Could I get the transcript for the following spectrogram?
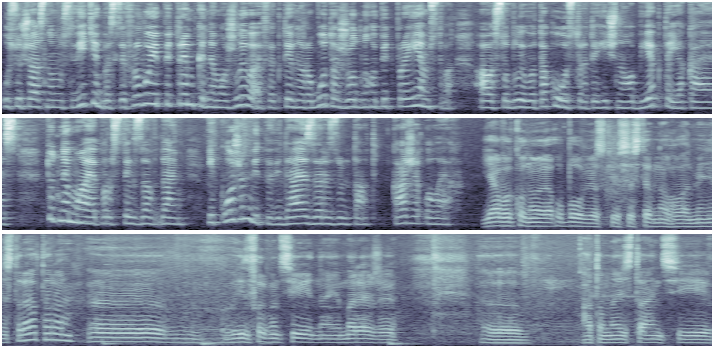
У сучасному світі без цифрової підтримки неможлива ефективна робота жодного підприємства, а особливо такого стратегічного об'єкта, як АЕС. Тут немає простих завдань, і кожен відповідає за результат, каже Олег. Я виконую обов'язки системного адміністратора е, інформаційної мережі е, атомної станції.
